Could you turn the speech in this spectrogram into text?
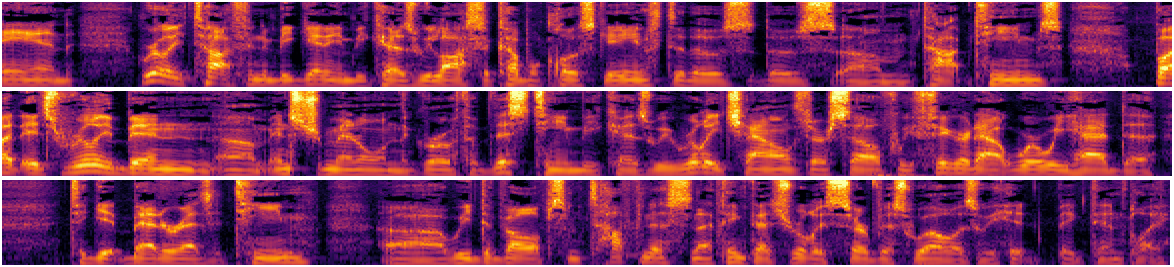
and really tough in the beginning because we lost a couple close games to those those um, top teams. But it's really been um, instrumental in the growth of this team because we really challenged ourselves. We figured out where we had to to get better as a team. Uh, we developed some toughness, and I think that's really served us well as we hit Big Ten play.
